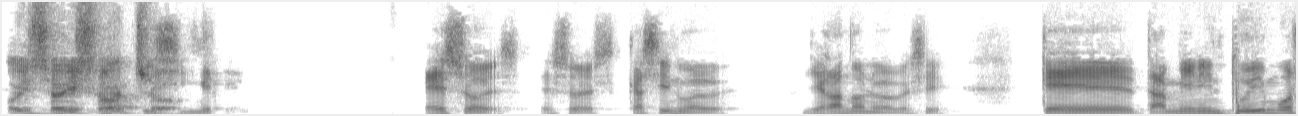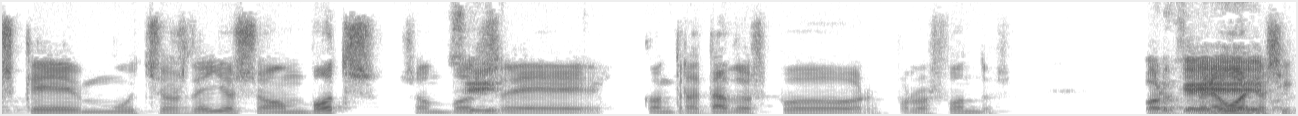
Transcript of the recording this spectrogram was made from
Hoy sois ocho. si Eso es, eso es, casi nueve, llegando a nueve, sí. Que también intuimos que muchos de ellos son bots, son bots Sí. eh, contratados por, por los fondos. Porque Pero bueno, sí.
